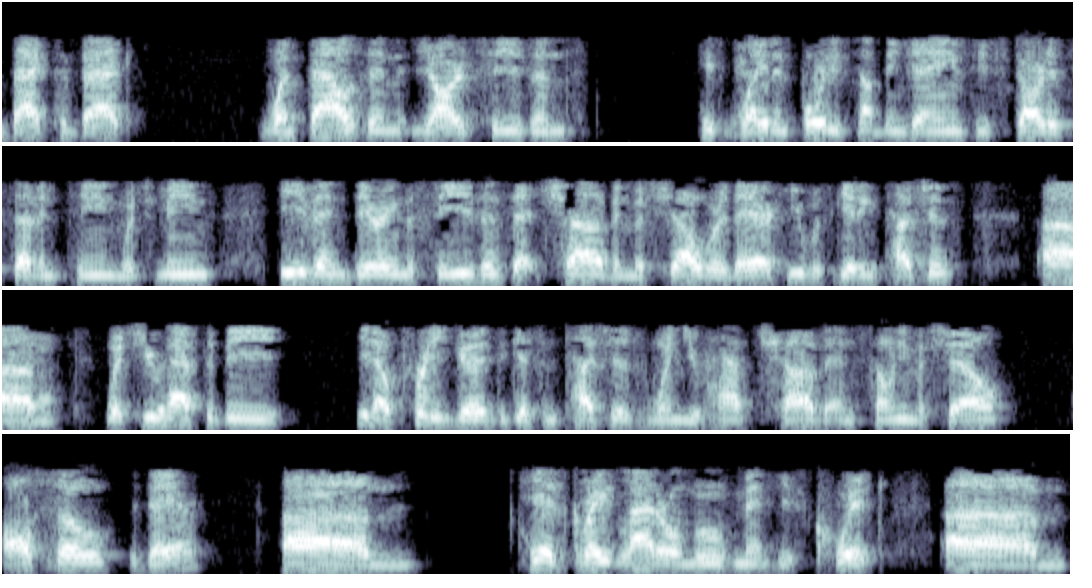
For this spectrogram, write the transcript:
back to back 1,000 yard seasons. He's Yeah. played in 40 something games. He started 17, which means even during the seasons that Chubb and Michel were there, he was getting touches, um, Yeah. which you have to be, you know, pretty good to get some touches when you have Chubb and Sony Michel also there. Um, he has great lateral movement. He's quick. Um,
